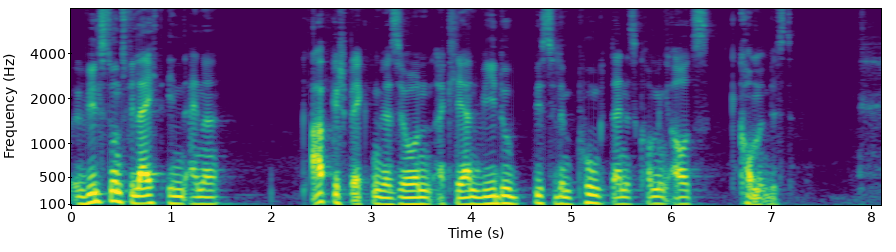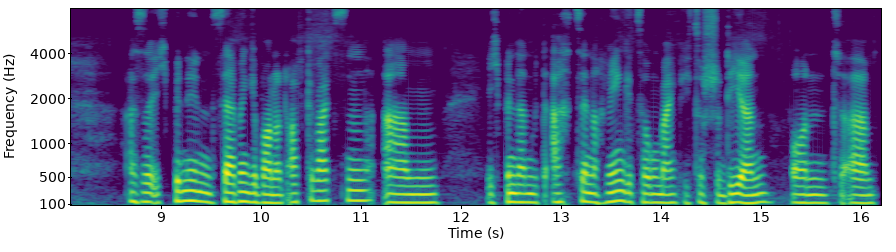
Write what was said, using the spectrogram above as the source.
Willst du uns vielleicht in einer abgespeckten Version erklären, wie du bis zu dem Punkt deines Coming-Outs gekommen bist? Also ich bin in Serbien geboren und aufgewachsen. Ähm, ich bin dann mit 18 nach Wien gezogen, um eigentlich zu studieren. Und ähm,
